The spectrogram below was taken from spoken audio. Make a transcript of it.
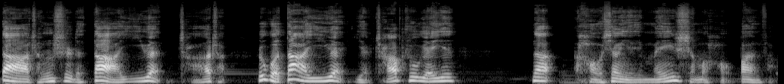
大城市的大医院查查。如果大医院也查不出原因，那……好像也没什么好办法了。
